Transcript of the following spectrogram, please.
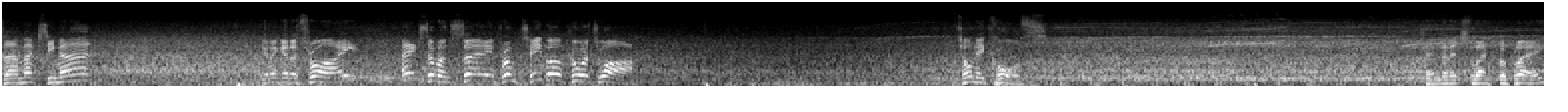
Saint-Maximin. Giving it a try. Excellent save from Thibaut Courtois. Toni Kroos. Ten minutes left for play.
